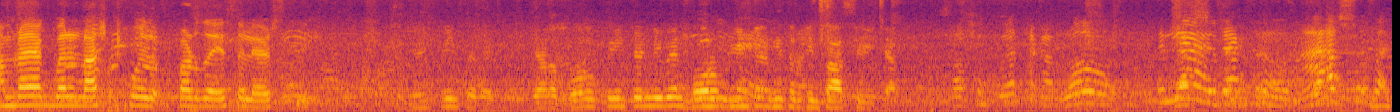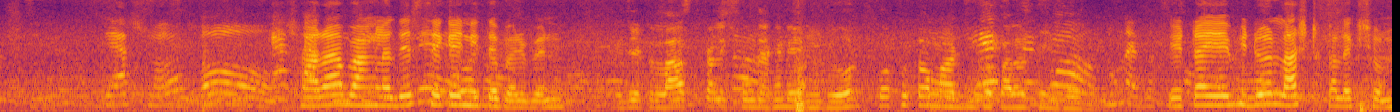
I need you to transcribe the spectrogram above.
আমরা একবারে লাস্ট পর্যায়ে চলে আসছি। এই প্রিন্টটা দেখেন যারা বড় প্রিন্টার নেবেন বড় প্রিন্টের ভিতর কিন্তু আছে এটা সারা বাংলাদেশ থেকেই নিতে পারবেন। এটা এই ভিডিওর লাস্ট কালেকশন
